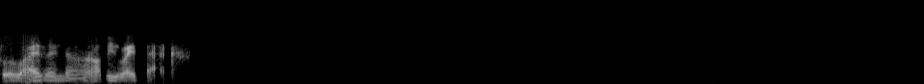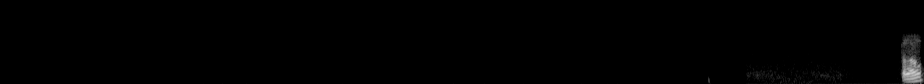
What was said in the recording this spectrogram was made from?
to arrive, and uh, I'll be right back. Hello?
